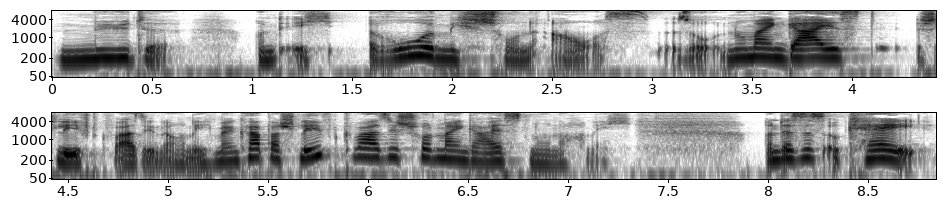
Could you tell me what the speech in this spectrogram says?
müde und ich ruhe mich schon aus. So, nur mein Geist schläft quasi noch nicht. Mein Körper schläft quasi schon, mein Geist nur noch nicht. Und das ist okay.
